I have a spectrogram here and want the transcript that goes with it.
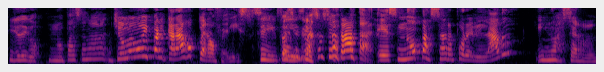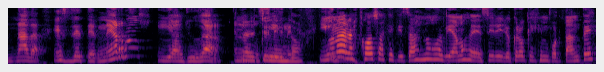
Y yo digo, no pasa nada. Yo me voy para el carajo, pero feliz. Sí, feliz. eso se trata, es no pasar por el lado y no hacer nada, es detenernos y ayudar en lo posible. Y una de las cosas que quizás nos olvidamos de decir, y yo creo que es importante,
